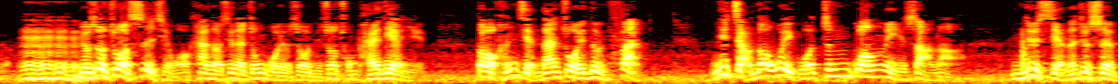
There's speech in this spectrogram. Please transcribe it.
了。嗯嗯嗯嗯，有时候做事情，我看到现在中国有时候，你说从拍电影到很简单做一顿饭，你讲到为国争光那一刹那，你就显得就是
